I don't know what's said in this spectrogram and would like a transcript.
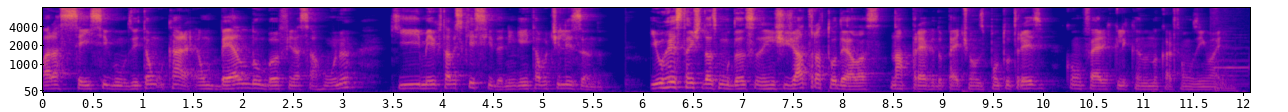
para 6 segundos. Então, cara, é um belo buff nessa runa que meio que estava esquecida, ninguém estava utilizando. E o restante das mudanças a gente já tratou delas na prévia do patch 11.13, confere clicando no cartãozinho aí.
